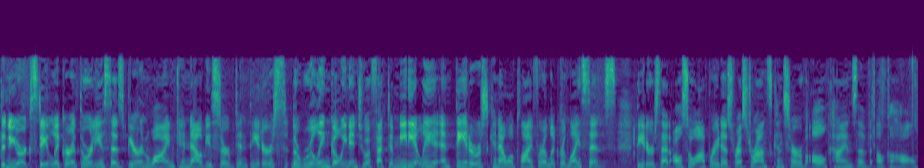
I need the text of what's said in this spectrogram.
The New York State Liquor Authority says beer and wine can now be served in theaters. The ruling going into effect immediately, and theaters can now apply for a liquor license. Theaters that also operate as restaurants can serve all kinds of alcohol.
